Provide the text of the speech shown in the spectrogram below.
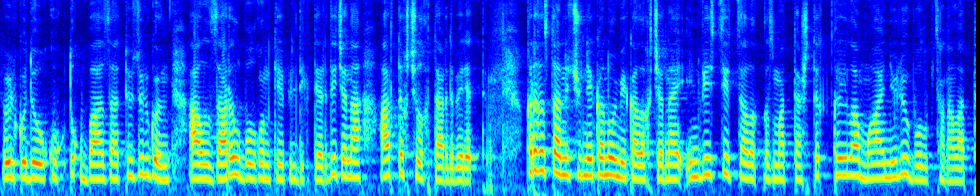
өлкөдө укуктук база түзүлгөн, ал зарыл болгон кепилдиктерди жана артыкчылыктарды берет. Кыргызстан үчүн экономикалык жана инвестициялык кызматташтык кыйла маанилүү болуп саналат.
